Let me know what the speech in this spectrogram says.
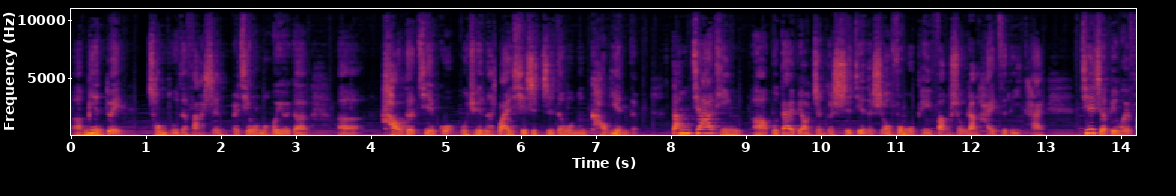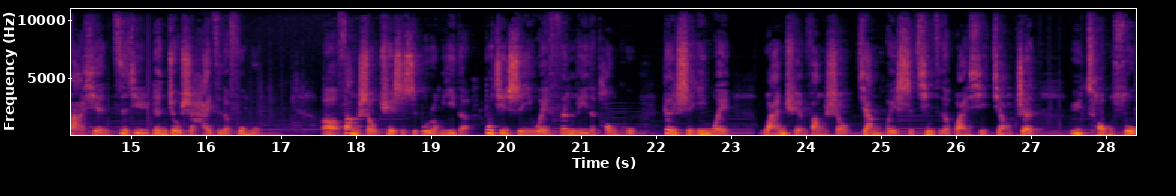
呃面对冲突的发生，而且我们会有一个呃好的结果。我觉得呢，关系是值得我们考验的。当家庭啊、不代表整个世界的时候，父母可以放手让孩子离开，接着便会发现自己仍旧是孩子的父母。呃，放手确实是不容易的，不仅是因为分离的痛苦，更是因为。完全放手将会使亲子的关系矫正与重塑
